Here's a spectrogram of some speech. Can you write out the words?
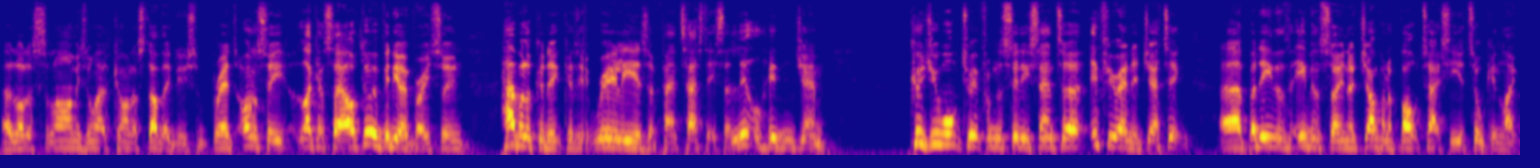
a lot of salamis, all that kind of stuff. They do some breads. Honestly, like I say, I'll do a video very soon. Have a look at it because it really is a fantastic, it's a little hidden gem. Could you walk to it from the city centre if you're energetic? Uh, but even, even so, you know, jump on a Bolt taxi, you're talking like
